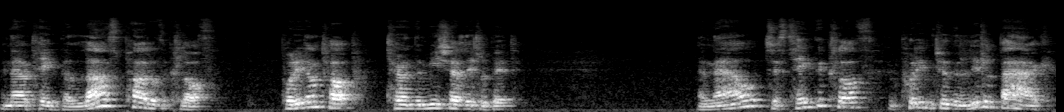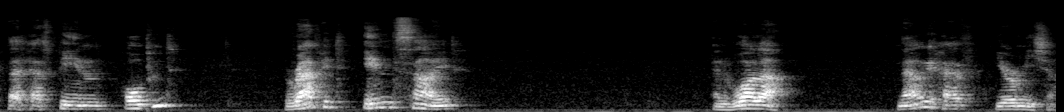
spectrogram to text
and now take the last part of the cloth, put it on top, turn the misha a little bit, and now just take the cloth and put it into the little bag that has been opened, wrap it inside, and voila! Now you have your Misha.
